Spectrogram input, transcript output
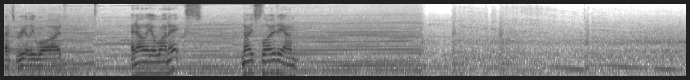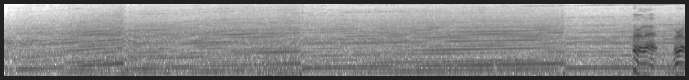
That's really wide. And only a 1X. No slowdown. Look at that. We're up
